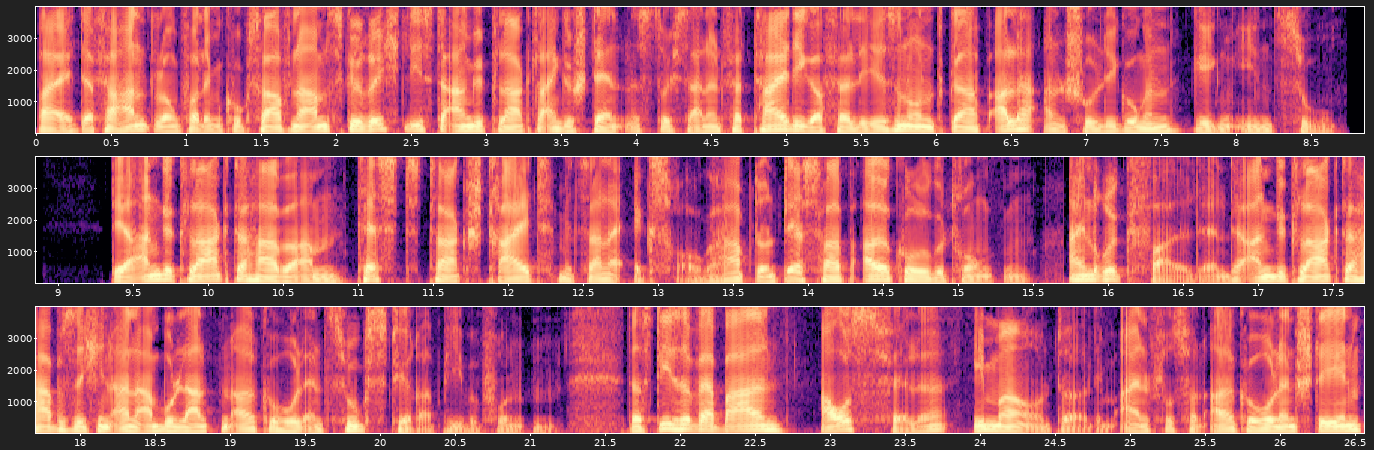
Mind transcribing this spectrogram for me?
Bei der Verhandlung vor dem Cuxhavener Amtsgericht ließ der Angeklagte ein Geständnis durch seinen Verteidiger verlesen und gab alle Anschuldigungen gegen ihn zu. Der Angeklagte habe am Testtag Streit mit seiner Ex-Frau gehabt und deshalb Alkohol getrunken. Ein Rückfall, denn der Angeklagte habe sich in einer ambulanten Alkoholentzugstherapie befunden. Dass diese verbalen Ausfälle immer unter dem Einfluss von Alkohol entstehen,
